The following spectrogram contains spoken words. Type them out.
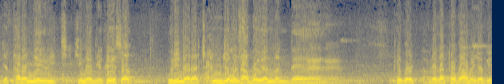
이제 다른 얘기를 지- 지내는데 그래서 우리나라 전종을 다 모였는데 네네. 그걸 내가 도감을 여기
